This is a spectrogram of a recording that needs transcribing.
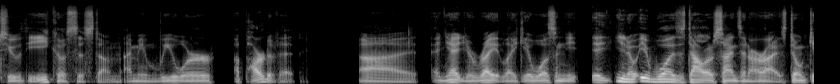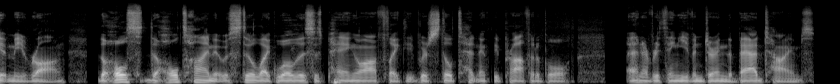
to the ecosystem. I mean, we were a part of it. Uh, and yeah, you're right. Like it wasn't, it, you know, it was dollar signs in our eyes. Don't get me wrong. The whole the whole time it was still like, well, this is paying off. Like we're still technically profitable, and everything, even during the bad times,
